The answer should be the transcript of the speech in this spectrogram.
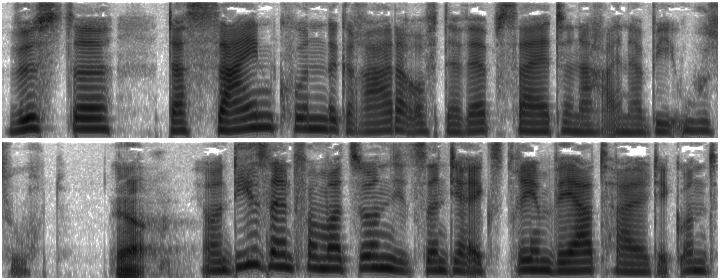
wüsste, dass sein Kunde gerade auf der Webseite nach einer BU sucht. Ja. ja. Und diese Informationen sind ja extrem werthaltig. Und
